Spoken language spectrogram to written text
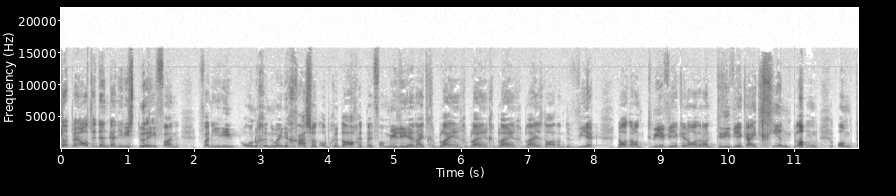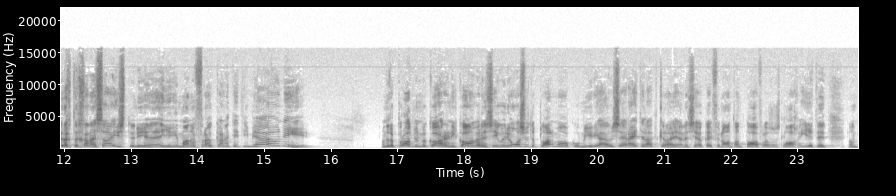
Dat my altyd dink aan hierdie storie van van hierdie ongenooide gas wat opgedaag het by familie en hy het gebly en gebly en gebly en gebly is nader aan 'n week, nader aan 2 weke, nader aan 3 weke. Hy het geen plan om terug te gaan na sy huis toe nie. En hierdie man en vrou kan dit net nie meer hou nie. En hulle praat met mekaar in die kamer en sê: "Hoorie, ons moet 'n plan maak om hierdie ou se ry te laat kry." Hulle sê: "Oké, okay, vanaand aan tafel as ons klaar geëet het, dan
